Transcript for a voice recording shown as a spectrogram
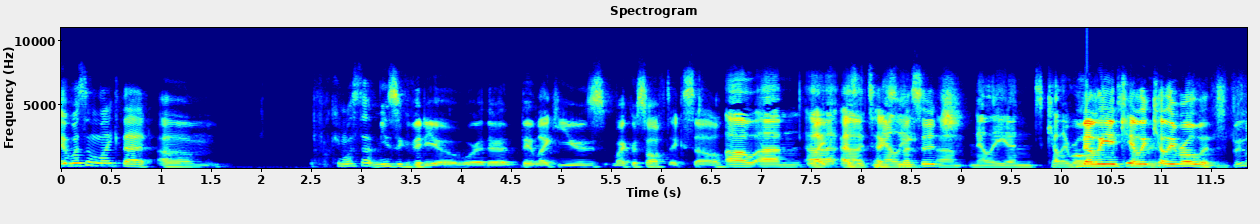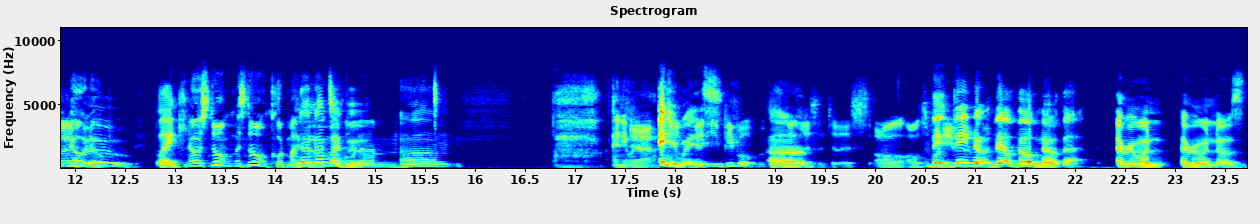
it wasn't like that. Um, fucking what's that music video where they they like use Microsoft Excel? Oh, um, Like, uh, as a uh, text Nelly, message? Um, Nelly and Kelly Rowland. Nelly and Kelly Boo. Kelly Is Rowland. Boo? My no, no, boo. Like no. It's not. It's not called my no, boo. not it's my called, boo. Um, Um, anyway, yeah. yeah. Anyways, The- people uh, listen to this all all 20 they they know will- they'll they'll know that. Everyone everyone knows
